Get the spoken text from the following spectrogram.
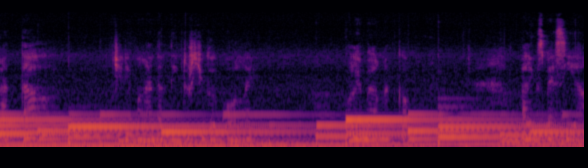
atau jadi pengantar tidur juga boleh. Boleh banget kok. Paling spesial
